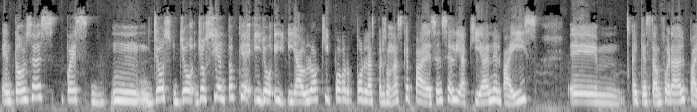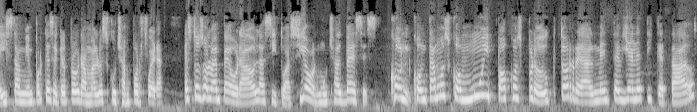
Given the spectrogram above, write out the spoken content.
Entonces, pues mm, yo, yo, yo siento que, y yo y, hablo aquí por, por las personas que padecen celiaquía en el país eh, y que están fuera del país también, porque sé que el programa lo escuchan por fuera esto solo ha empeorado la situación muchas veces. contamos con muy pocos productos realmente bien etiquetados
